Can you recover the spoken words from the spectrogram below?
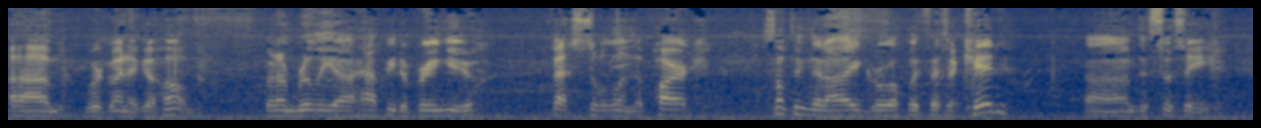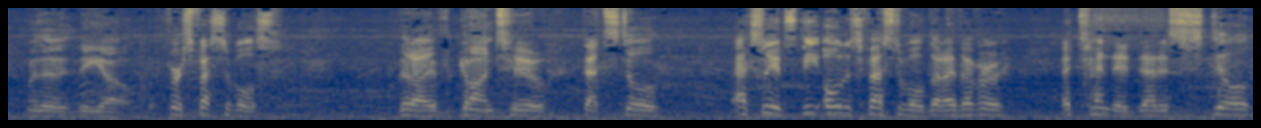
um, we're going to go home. But I'm really uh, happy to bring you Festival in the Park. Something that I grew up with as a kid. Um, this was a one of the, the uh, first festivals that I've gone to that's still, actually it's the oldest festival that I've ever attended that is still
